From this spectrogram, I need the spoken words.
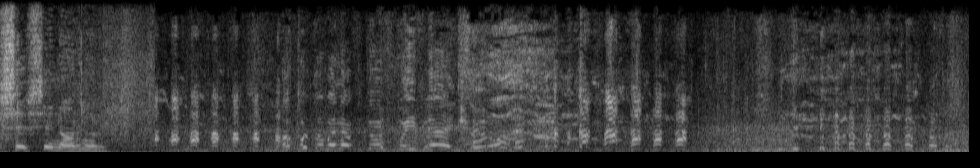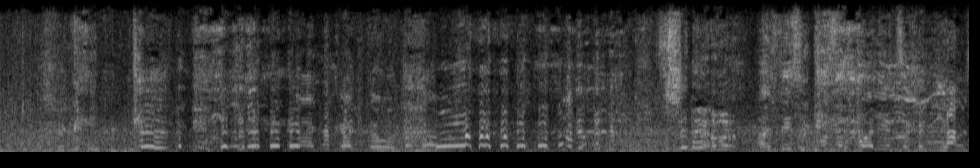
Все, все нормально. А потом она вновь появляется. Как, как-то вот она. Шедевр. А здесь и просто в туалет захотелось.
